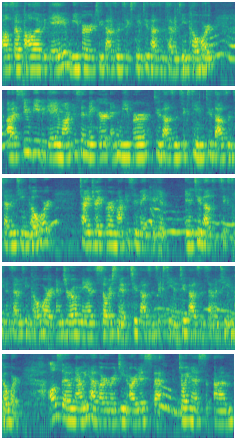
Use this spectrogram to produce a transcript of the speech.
Also Paula Begay, Weaver 2016-2017 cohort. Uh, Sue V. Begay, Moccasin Maker and Weaver 2016-2017 cohort. Ty Draper, Moccasin Maker in 2016 and 17 cohort. And Jerome Nance, Silversmith 2016 and 2017 cohort. Also, now we have our emerging artists that join us. Um,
